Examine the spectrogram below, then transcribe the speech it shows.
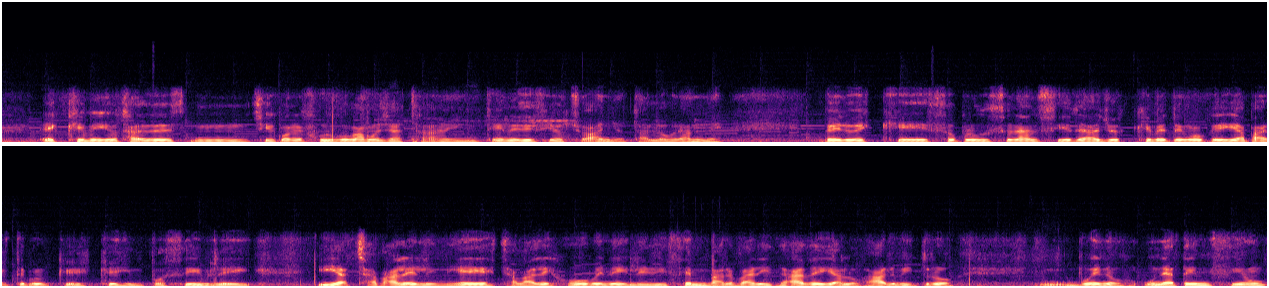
es que mi hijo está desde mm, chico en el fútbol, vamos, ya está en- tiene 18 años, está en lo grande. Pero es que eso produce una ansiedad, yo es que me tengo que ir aparte porque es que es imposible. Y, y a chavales niñez, chavales jóvenes, y le dicen barbaridades y a los árbitros. Bueno, una tensión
